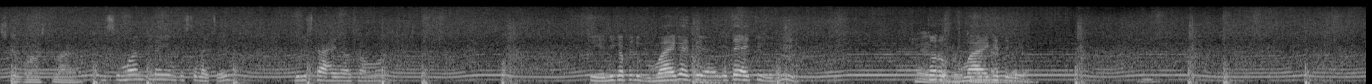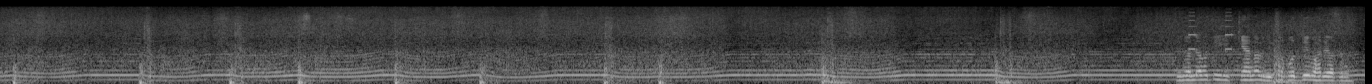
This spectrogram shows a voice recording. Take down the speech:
Escape भयो जस्तो लाग्यो मैले किन त्यस्तो लाग्छ है पुलिस त आएन अहिलेसम्म त्यो हेलिकप्टरले घुमायो क्या त्यो यतै आइपुग्यो कि तर घुमायो क्या त्यसले तिनीहरूले अब त्यो क्यानलभित्र खोज्दै भरे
